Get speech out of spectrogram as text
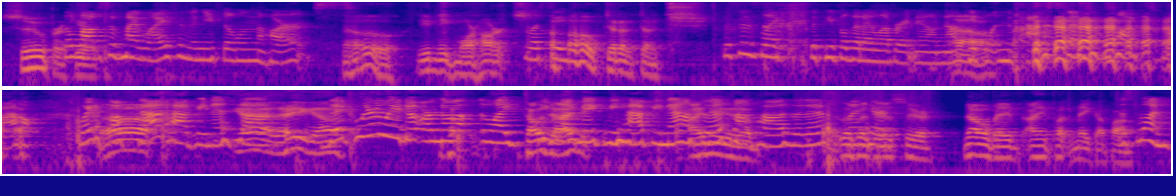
super the cute. loves of my life, and then you fill in the hearts. Oh, you'd need more hearts. Let's see. Oh, dun dun dun. This is like the people that I love right now, not Oh. people in the past that I've loved. Wow. Way to fuck Oh. that happiness Yeah, up. there you go. They clearly do- are not like told people you, I that need- make me happy now, I so that's not positive. Look but at here, this here. No, babe, I ain't putting makeup on. just one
